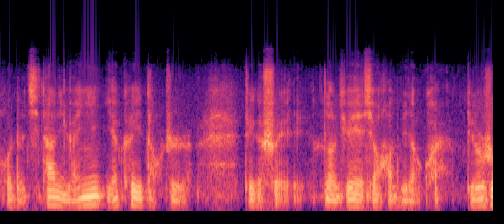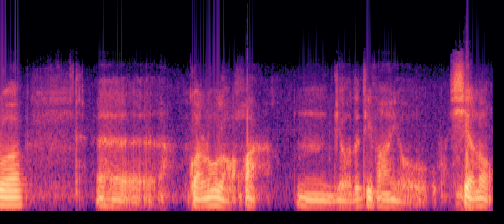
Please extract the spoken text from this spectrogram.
或者其他的原因，也可以导致这个水冷却液消耗的比较快。比如说，呃，管路老化，嗯，有的地方有泄漏，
